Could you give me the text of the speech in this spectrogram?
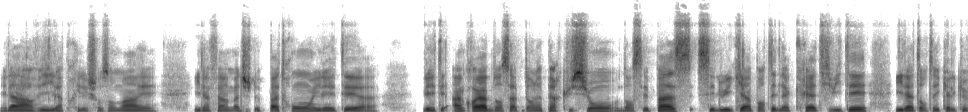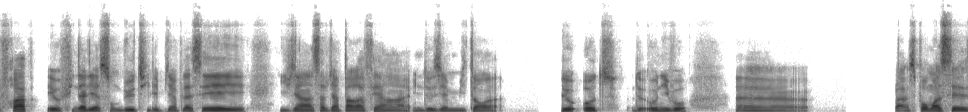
Et là, Harvey, il a pris les choses en main et il a fait un match de patron. Il a été, euh, il a été incroyable dans, sa, dans la percussion, dans ses passes. C'est lui qui a apporté de la créativité. Il a tenté quelques frappes et au final, il a son but. Il est bien placé et il vient, ça vient paraffer une deuxième mi-temps de haute, de haut niveau. Euh, bah, pour moi, c'est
